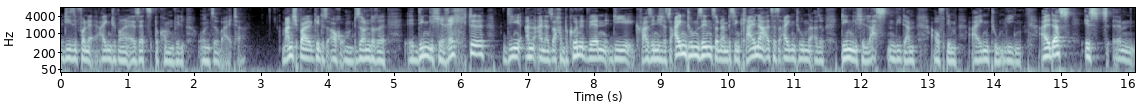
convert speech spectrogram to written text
die sie von der Eigentümerin ersetzt bekommen will und so weiter. Manchmal geht es auch um besondere äh, dingliche Rechte, die an einer Sache begründet werden, die quasi nicht das Eigentum sind, sondern ein bisschen kleiner als das Eigentum, also dingliche Lasten, die dann auf dem Eigentum liegen. All das ist ähm,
